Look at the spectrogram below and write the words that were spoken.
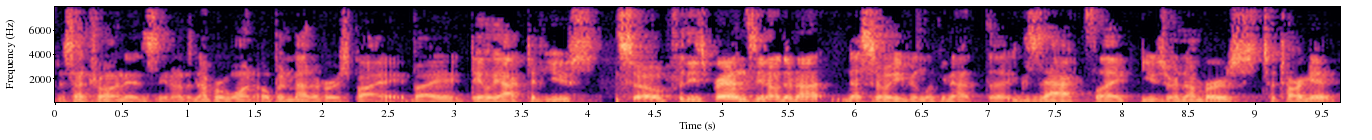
Decentraland is, you know, the number one open metaverse by, by daily active use. So for these brands, you know, they're not necessarily even looking at the exact like user numbers to target.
